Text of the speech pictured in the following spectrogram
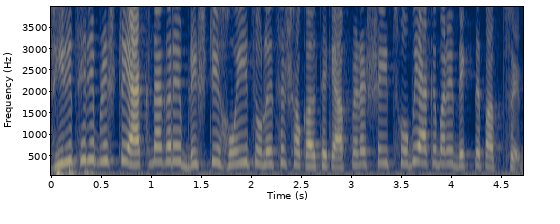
ঝিরিঝিরি বৃষ্টি এক নাগারে বৃষ্টি হয়েই চলেছে সকাল থেকে। আপনারা সেই ছবি একেবারে দেখতে পাচ্ছেন।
